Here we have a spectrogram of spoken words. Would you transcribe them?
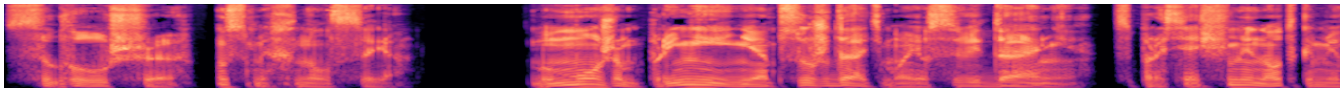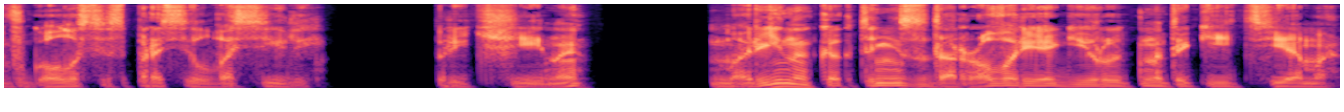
«Слушай», — усмехнулся я, — «мы можем при ней не обсуждать мое свидание», — с просящими нотками в голосе спросил Василий. «Причины?» Марина как-то нездорово реагирует на такие темы.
